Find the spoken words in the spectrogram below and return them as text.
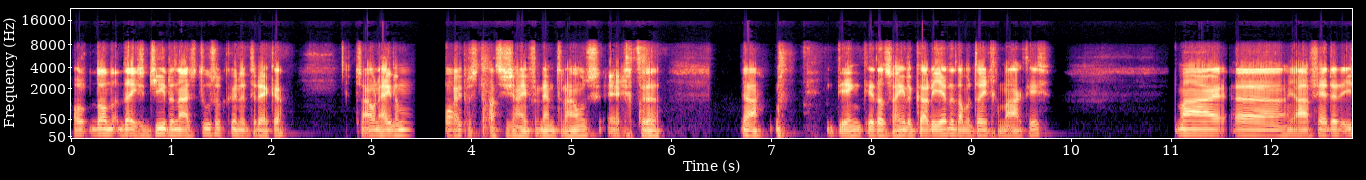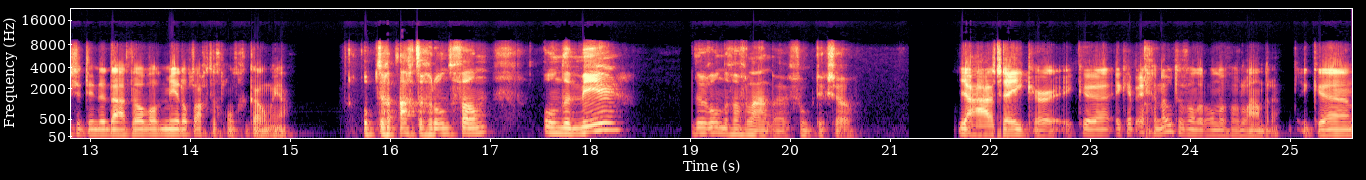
al- dan deze Giro naar zich toe zou kunnen trekken. Het zou een hele mooie prestatie zijn voor hem trouwens. Echt, eh, ja, ik denk eh, dat zijn hele carrière dan meteen gemaakt is. Maar eh, ja, verder is het inderdaad wel wat meer op de achtergrond gekomen, ja. Op de achtergrond van onder meer de Ronde van Vlaanderen, vond ik zo. Ja, zeker. Ik, eh, ik heb echt genoten van de Ronde van Vlaanderen. Ik, eh,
